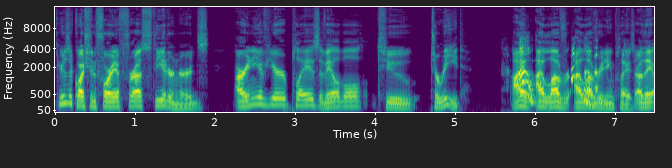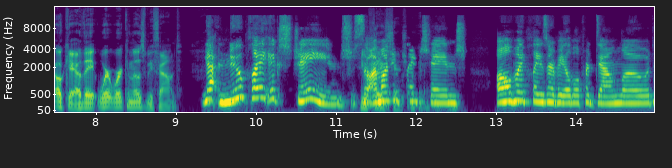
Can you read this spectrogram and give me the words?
Here's a question for you for us theater nerds. Are any of your plays available to to read? I, Oh, I love I love them. reading plays. Are they okay? Are they where where can those be found? yeah, New Play Exchange. So New I'm Play on New Exchange, Play okay. Exchange. All of my plays are available for download.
